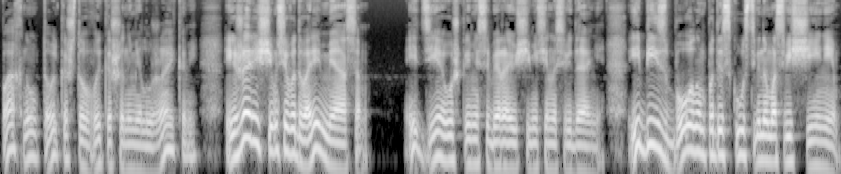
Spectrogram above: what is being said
пахнул только что выкошенными лужайками и жарящимся во дворе мясом, и девушками, собирающимися на свидание, и бейсболом под искусственным освещением.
